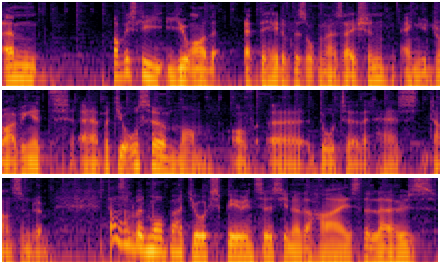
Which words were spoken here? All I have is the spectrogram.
Ehm uh, um, obviously you are the, at the head of this organization and you're driving it, uh, but you're also a mom of a daughter that has Down syndrome. Tell us a little bit more about your experiences, you know, the highs, the lows.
